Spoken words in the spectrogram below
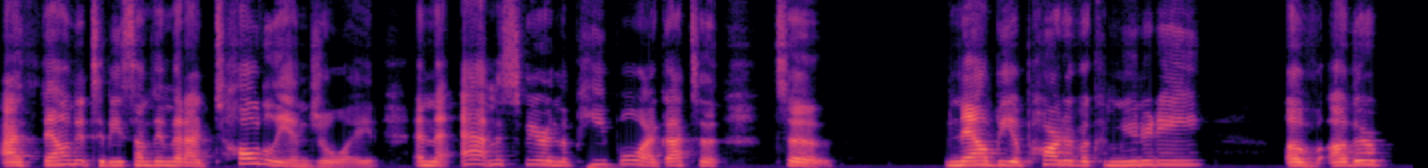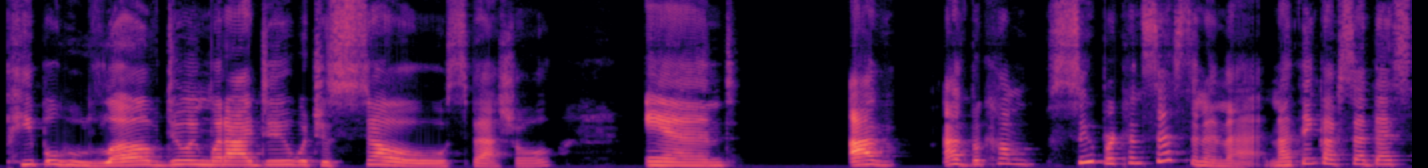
I found it to be something that I totally enjoyed and the atmosphere and the people I got to, to now be a part of a community of other people who love doing what I do, which is so special. And I've I've become super consistent in that. And I think I've said this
